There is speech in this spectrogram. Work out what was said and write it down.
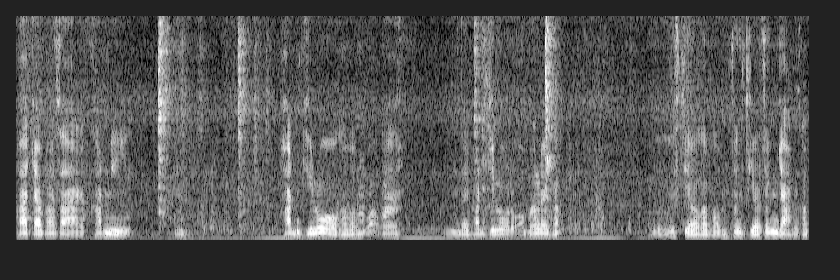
พระเจ้าภาษาคันนี้พันกิโลครับผมออกมาได้พันกิโลออกมาเลยครับเสียวครับผมทั้งเสียวทั้งยานครับ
